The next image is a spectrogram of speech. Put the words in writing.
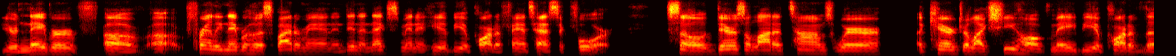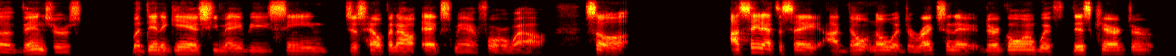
your neighbor, uh, uh, friendly neighborhood Spider-Man, and then the next minute he'll be a part of Fantastic Four. So there's a lot of times where a character like She-Hulk may be a part of the Avengers, but then again she may be seen just helping out X-Men for a while. So I say that to say I don't know what direction they're, going with this character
